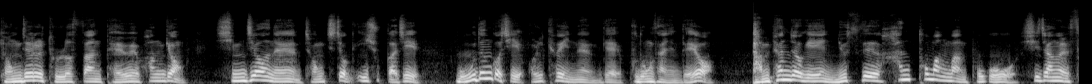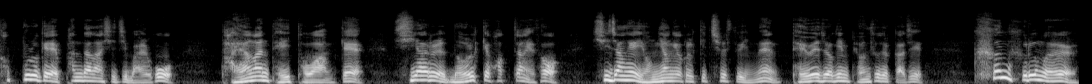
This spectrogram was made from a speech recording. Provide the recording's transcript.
경제를 둘러싼 대외 환경, 심지어는 정치적 이슈까지 모든 것이 얽혀 있는 게 부동산인데요. 단편적인 뉴스 한 토막만 보고 시장을 섣부르게 판단하시지 말고 다양한 데이터와 함께 시야를 넓게 확장해서 시장에 영향력을 끼칠 수 있는 대외적인 변수들까지 큰 흐름을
